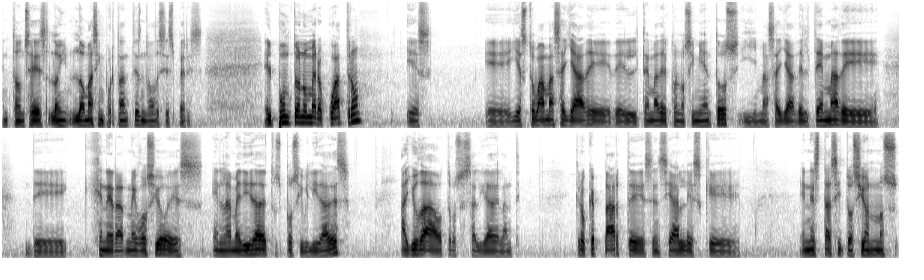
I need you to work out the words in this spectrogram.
Entonces, lo, más importante es no desesperes. El punto número cuatro es, eh, y esto va más allá del tema de conocimientos y más allá del tema de, de generar negocio, es en la medida de tus posibilidades, ayuda a otros a salir adelante. Creo que parte esencial es que en esta situación nos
